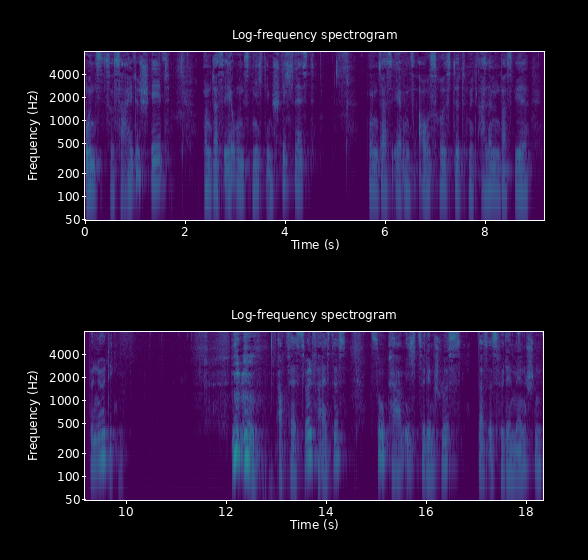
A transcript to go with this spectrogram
uns zur Seite steht und dass er uns nicht im Stich lässt und dass er uns ausrüstet mit allem, was wir benötigen. Ab Vers 12 heißt es, so kam ich zu dem Schluss, dass es für den Menschen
